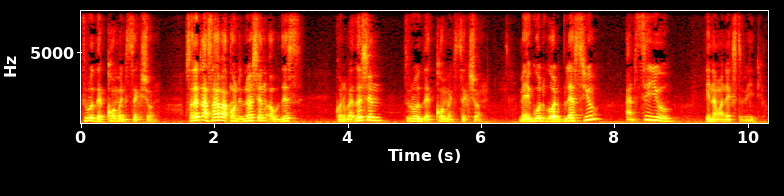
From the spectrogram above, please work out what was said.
through the comment section. So let us have a continuation of this conversation through the comment section. May good God bless you and see you in our next video.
